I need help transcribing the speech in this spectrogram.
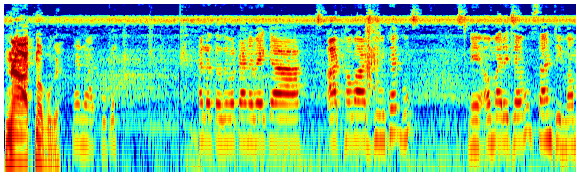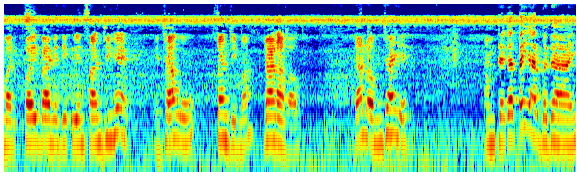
ના, હાથ નો પૂગે નાનો હાથ કે હાલો, તો વટાણે વાગ્યા આઠ હવા આઠ જેવું થઈ ગયું ને અમારે જાવું સાંજીમાં. અમારે ફઈબાની દીકરીને સાંજી હે, એ જાવું સાંજીમાં રાણા વાવ ચાલો, આમ જઈએ. આમ થેગા તૈયાર બધાય.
